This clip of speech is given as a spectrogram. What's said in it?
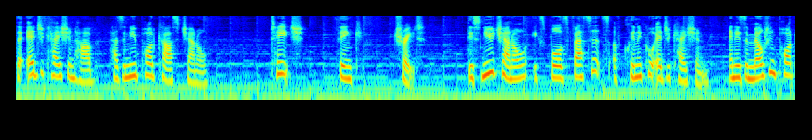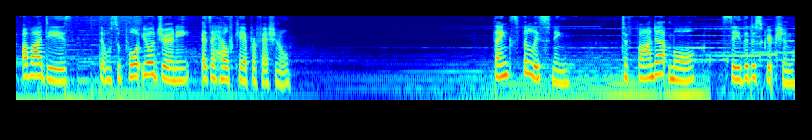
The Education Hub has a new podcast channel Teach, Think, Treat. This new channel explores facets of clinical education and is a melting pot of ideas that will support your journey as a healthcare professional. Thanks for listening. To find out more, see the description.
